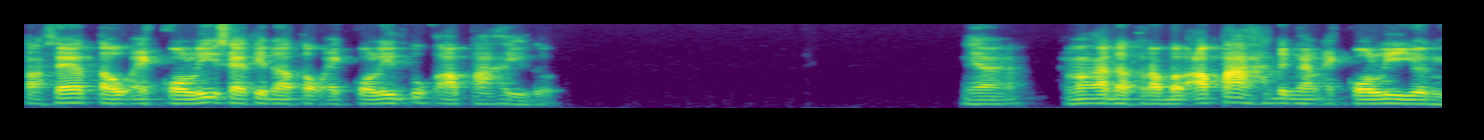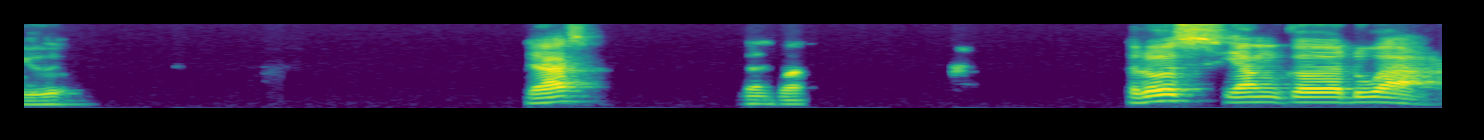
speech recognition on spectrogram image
Pak saya tahu E. coli, saya tidak tahu E. coli itu apa gitu. Ya, emang ada trouble apa dengan E. coli kan gitu. Jelas? Jelas, Pak. Terus yang kedua,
